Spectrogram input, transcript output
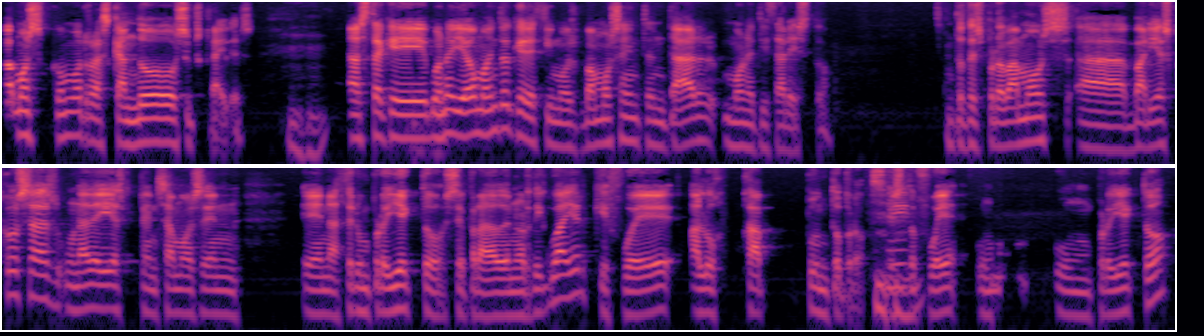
vamos como rascando subscribers. Uh -huh. Hasta que, bueno, llega un momento que decimos, vamos a intentar monetizar esto. Entonces probamos uh, varias cosas. Una de ellas pensamos en, en, hacer un proyecto separado de Nordic Wire, que fue alohub.pro. Sí. Esto fue un, un proyecto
